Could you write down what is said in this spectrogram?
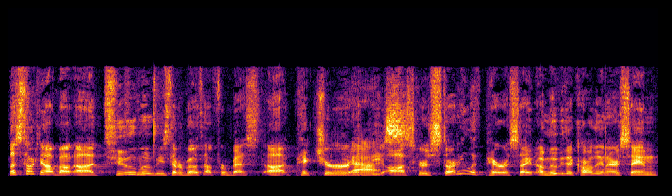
Let's talk now about uh, two movies that are both up for Best uh, Picture at the Oscars. Starting with Parasite, a movie that Carly and I are saying.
